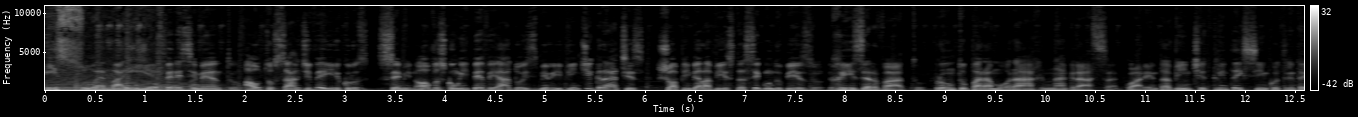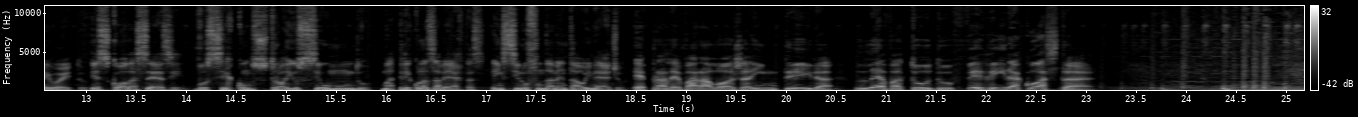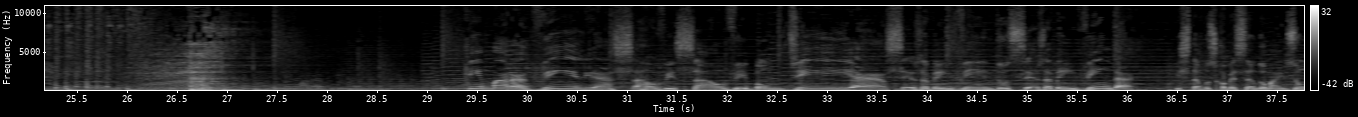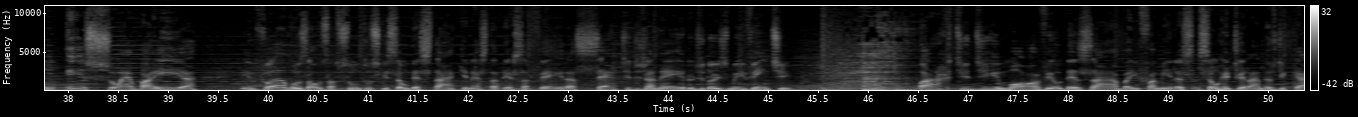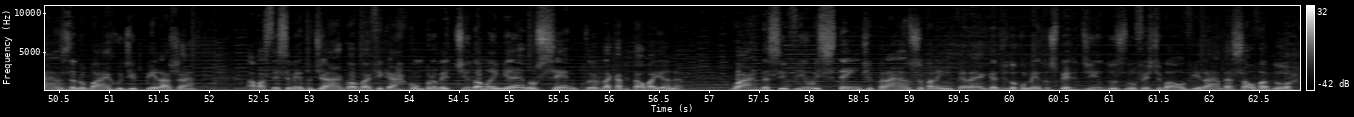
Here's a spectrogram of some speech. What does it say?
Isso é Bahia. Oferecimento: AutoSar de Veículos, seminovos com IPVA 2020 grátis. Shopping Bela Vista, segundo piso. Reservato, pronto para morar na graça. 4020 3538. Escola SESI. Você constrói o seu mundo. Matrículas abertas. Ensino fundamental e médio. É para levar a loja inteira. Leva tudo, Ferreira Costa. Que maravilha! Salve, salve, bom dia! Seja bem-vindo, seja bem-vinda! Estamos começando mais um Isso é Bahia e vamos aos assuntos que são destaque nesta terça-feira, 7 de janeiro de 2020. Parte de imóvel desaba e famílias são retiradas de casa no bairro de Pirajá. Abastecimento de água vai ficar comprometido amanhã no centro da capital baiana. Guarda Civil estende prazo para entrega de documentos perdidos no Festival Virada Salvador.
